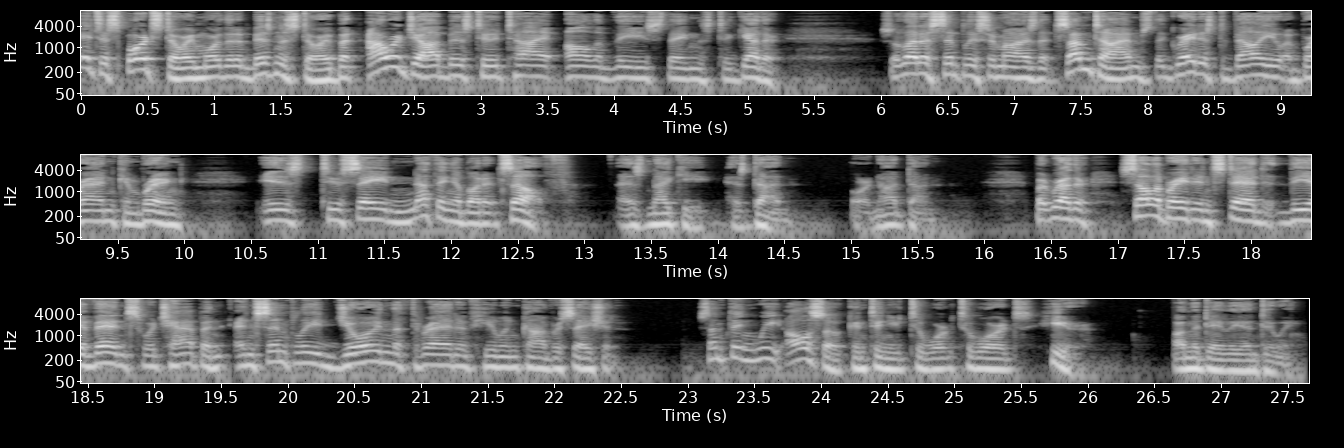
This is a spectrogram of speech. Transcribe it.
It's a sports story more than a business story, but our job is to tie all of these things together. So let us simply surmise that sometimes the greatest value a brand can bring is to say nothing about itself, as Nike has done, or not done, but rather celebrate instead the events which happen and simply join the thread of human conversation, something we also continue to work towards here on the Daily Undoing.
